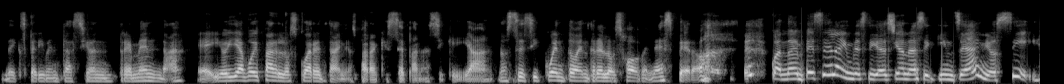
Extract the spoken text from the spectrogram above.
de experimentación tremenda. Eh, yo ya voy para los 40 años, para que sepan, así que ya no sé si cuento entre los jóvenes, pero cuando empecé la investigación hace 15 años, sí.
